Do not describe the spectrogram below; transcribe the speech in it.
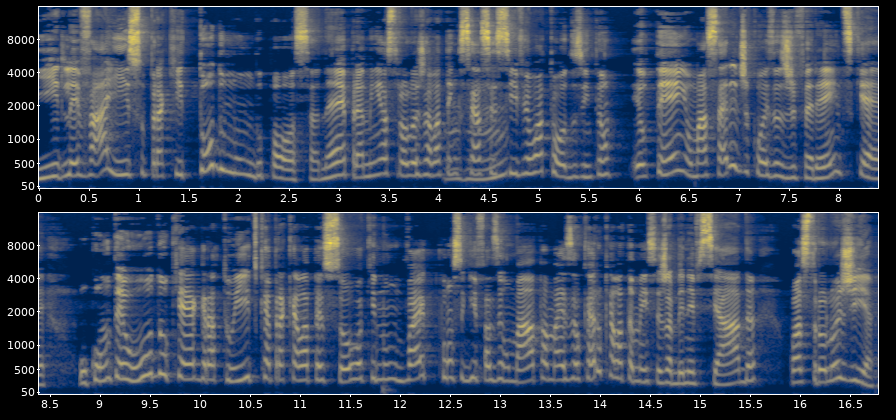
e levar isso para que todo mundo possa, né? Para mim, a astrologia ela tem que ser Uhum. acessível a todos. Então, eu tenho uma série de coisas diferentes que é o conteúdo que é gratuito, que é para aquela pessoa que não vai conseguir fazer um mapa, mas eu quero que ela também seja beneficiada com a astrologia.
